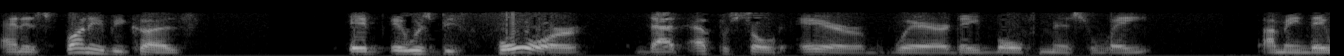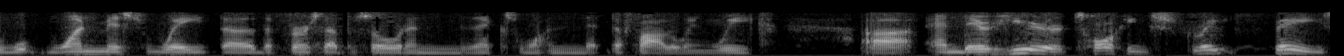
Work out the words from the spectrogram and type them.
and it's funny because it it was before that episode aired where they both missed weight. I mean, they one missed weight uh, the first episode, and the next one the following week. Uh, and they're here talking straight face,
